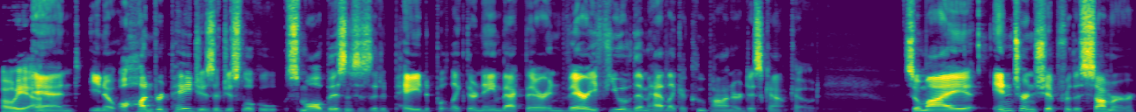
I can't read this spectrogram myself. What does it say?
Oh yeah. and you know a hundred pages of just local small businesses that had paid to put like their name back there, and very few of them had like a coupon or discount code. So my internship for the summer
